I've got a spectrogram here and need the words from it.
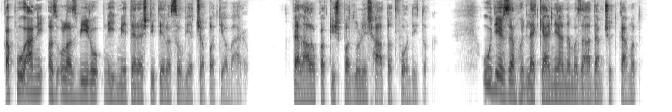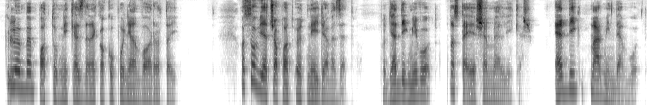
Kapuáni, az olasz bíró négy méteres ítél a szovjet csapat javára. Felállok a kispadról és hátat fordítok. Úgy érzem, hogy le kell nyelnem az Ádám csutkámat, különben pattogni kezdenek a koponyán varratai. A szovjet csapat 5-4-re vezet. Hogy eddig mi volt, az teljesen mellékes. Eddig már minden volt.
